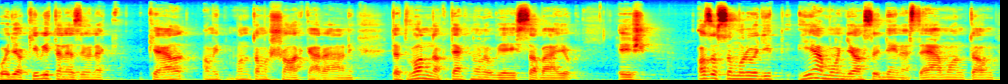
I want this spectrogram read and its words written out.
hogy a kivitelezőnek kell, amit mondtam, a sarkára állni. Tehát vannak technológiai szabályok, és az a szomorú, hogy itt hiába mondja azt, hogy de én ezt elmondtam,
